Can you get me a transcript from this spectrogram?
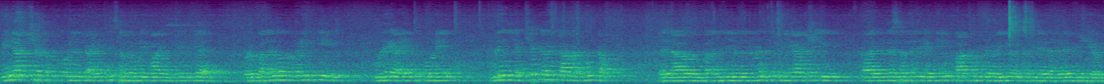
மீனாட்சி அம்மன் கோவிலுக்கு அழைத்து செல்ல முடியுமா என்று கேட்க ஒரு பதினோரு மணிக்கு உள்ளே அழைத்து போனேன். உள்ளே லட்சக்கணக்கான கூட்டம். நான் ஒரு பதினஞ்சு இருபது நிமிடத்துக்கு மீனாட்சி இந்த சந்ததி எண்ணையும் பார்த்துட்டு வெளியே வந்திருந்தேன் நிறைய விஷயம்.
